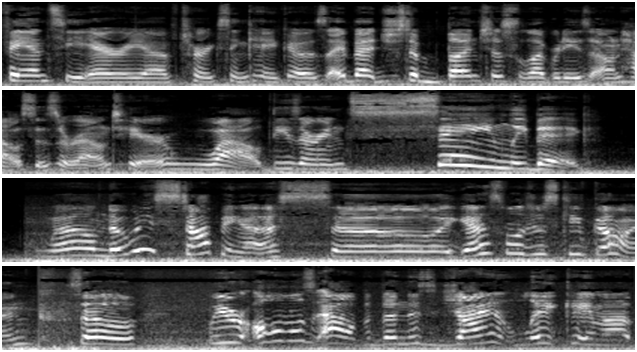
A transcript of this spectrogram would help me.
fancy area of Turks and Caicos. I bet just a bunch of celebrities own houses around here. Wow, these are insanely big. Well, nobody's stopping us, so I guess we'll just keep going. So we were almost out, but then this giant lake came up.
